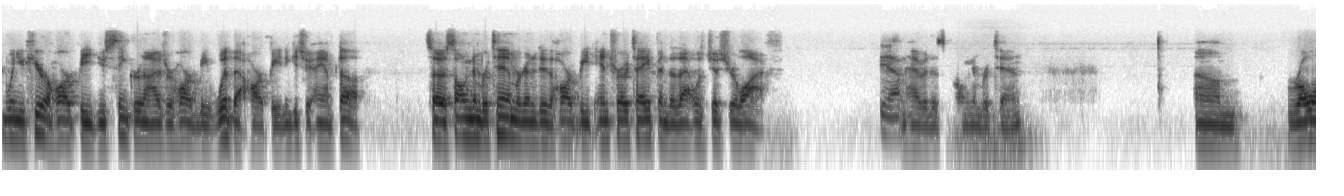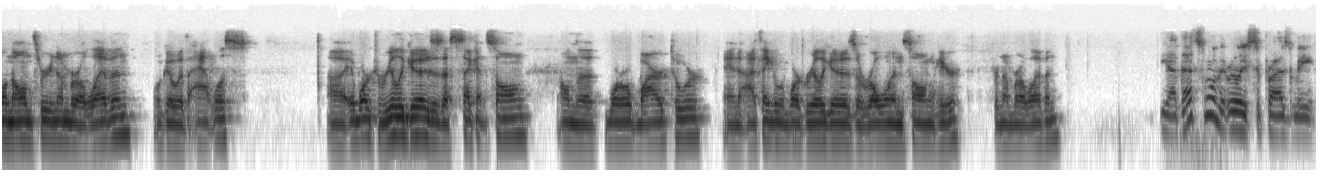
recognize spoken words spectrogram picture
when you hear a heartbeat you synchronize your heartbeat with that heartbeat and get you amped up. So song number ten we're going to do the heartbeat intro tape into that was just your life Yeah. and have it as song number ten. Um, rolling on through number eleven we'll go with Atlas. Uh, it worked really good as a second song on the world WorldWired tour, and I think it would work really good as a roll-in song here for number eleven. Yeah, that's the one that really surprised me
